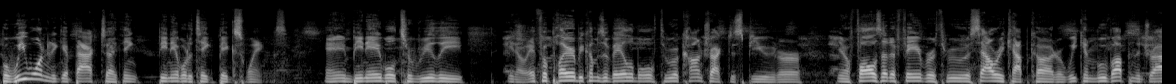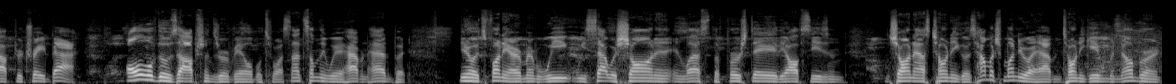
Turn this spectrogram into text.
But we wanted to get back to, I think, being able to take big swings and being able to really, you know, if a player becomes available through a contract dispute or, you know, falls out of favor through a salary cap cut or we can move up in the draft or trade back, all of those options are available to us. Not something we haven't had, but, you know, it's funny. I remember we, we sat with Sean and, and Les the first day of the offseason. And Sean asked Tony, he goes, How much money do I have? And Tony gave him a number. And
